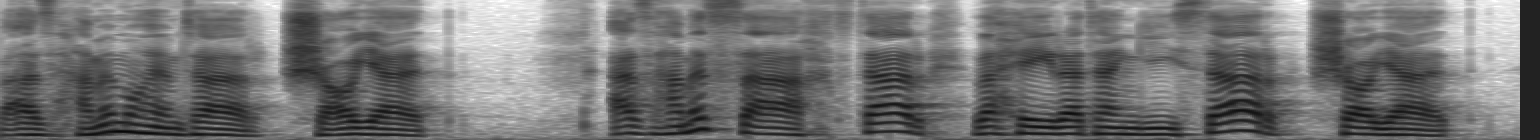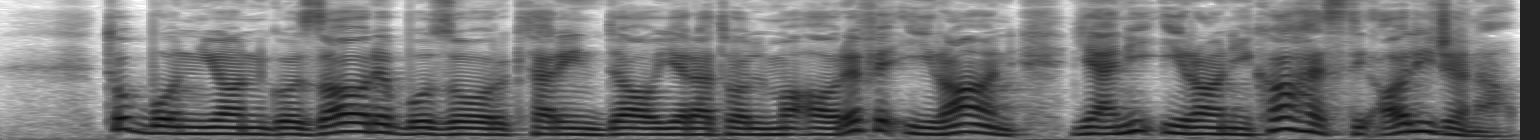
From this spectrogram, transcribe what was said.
و از همه مهمتر شاید از همه سختتر و حیرت انگیزتر شاید. تو بنیانگذار بزرگترین دایرت المعارف ایران یعنی ایرانیکا هستی عالی جناب.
